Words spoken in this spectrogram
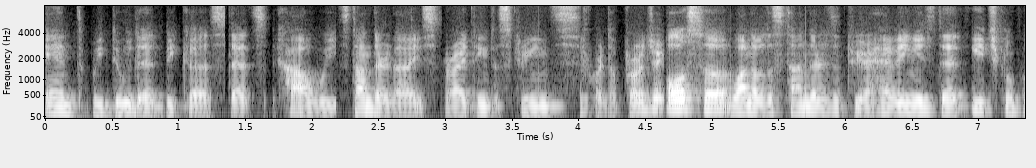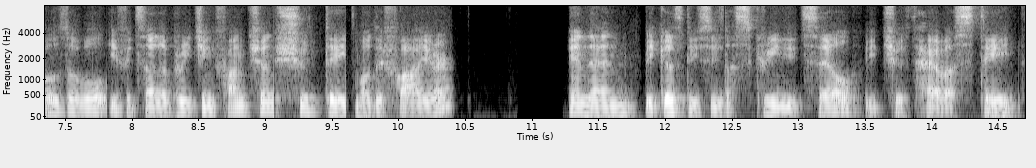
and we do that because that's how we standardize writing the screens for the project. Also, one of the standards that we are having is that each composable, if it's not a bridging function, should take modifier. And then because this is the screen itself, it should have a state.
